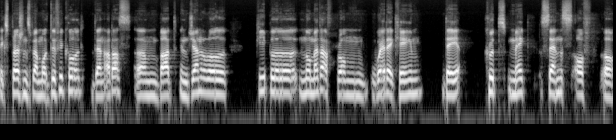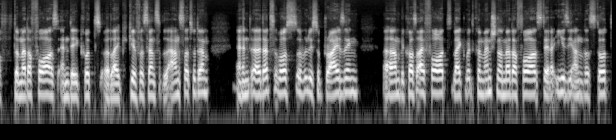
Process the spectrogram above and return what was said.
expressions were more difficult than others. Um, but in general, people, no matter from where they came, they could make sense of of the metaphors and they could uh, like give a sensible answer to them and uh, that was really surprising um, because I thought, like with conventional metaphors, they are easy understood,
